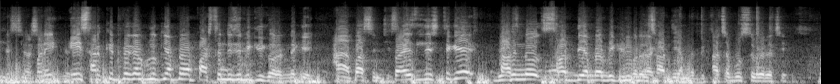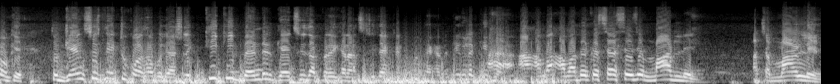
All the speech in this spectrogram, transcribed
Industrial মানে এই সার্কিট ব্রেকারগুলো কি আপনারা পার্সেন্টেজে বিক্রি করেন নাকি? হ্যাঁ পার্সেন্টেজ প্রাইস লিস্ট থেকে বিভিন্ন ছাড় দিয়ে বিক্রি করে বিভিন্ন রাখি। ছাড় দিয়ে আমরা আচ্ছা বুঝতে পেরেছি। ওকে তো গ্যাং সুইচ নিয়ে একটু কথা বলি। আসলে কি কি ব্র্যান্ডের গ্যাং সুইচ আপনার এখানে আছে? যদি একটা দেখান এগুলো কি হ্যাঁ আমাদের কাছে আছে যে মার্লিন আচ্ছা মার্লিন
